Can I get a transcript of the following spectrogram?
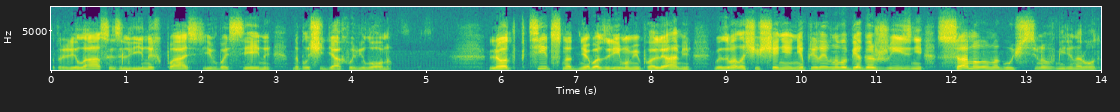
который лилась из львиных пастей в бассейны на площадях Вавилона. Лед птиц над необозримыми полями вызывал ощущение непрерывного бега жизни самого могущественного в мире народа.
